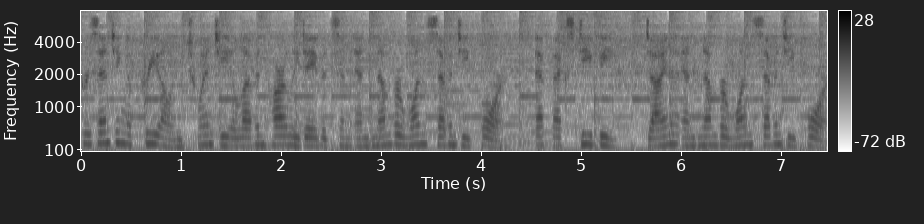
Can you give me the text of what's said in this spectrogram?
Presenting a pre-owned 2011 Harley-Davidson and number 174, FXDB, Dyna and number 174,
